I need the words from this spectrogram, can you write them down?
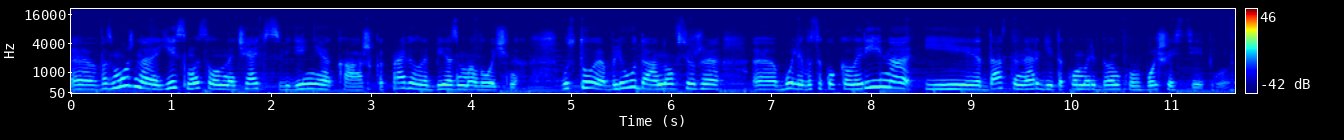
э, возможно, есть смысл начать с введения каш, как правило, без молочных. Густое блюдо, оно все же э, более высококалорийно и даст энергии такому ребенку в большей степени.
